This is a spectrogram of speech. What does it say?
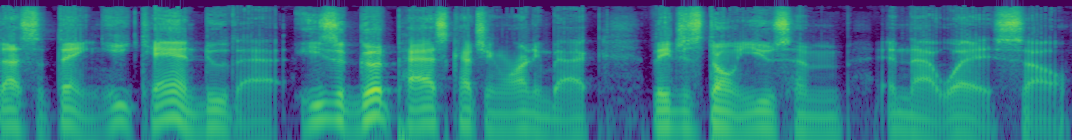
That's the thing. He can do that. He's a good pass catching running back. They just don't use him in that way. So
